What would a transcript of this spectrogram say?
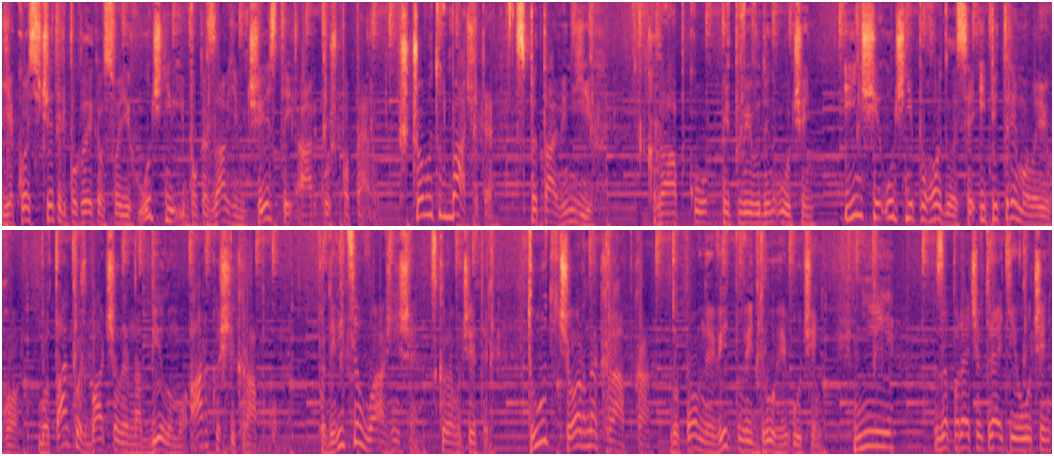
Якось вчитель покликав своїх учнів і показав їм чистий аркуш паперу. Що ви тут бачите? спитав він їх. Крапку, відповів один учень. Інші учні погодилися і підтримали його, бо також бачили на білому аркуші крапку. Подивіться уважніше, сказав учитель. Тут чорна крапка, доповнив відповідь другий учень. Ні, заперечив третій учень.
